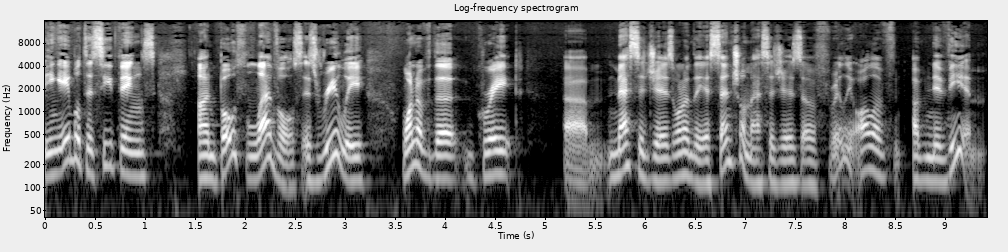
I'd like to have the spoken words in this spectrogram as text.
being able to see things on both levels is really one of the great um, messages, one of the essential messages of really all of, of Nevi'im,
